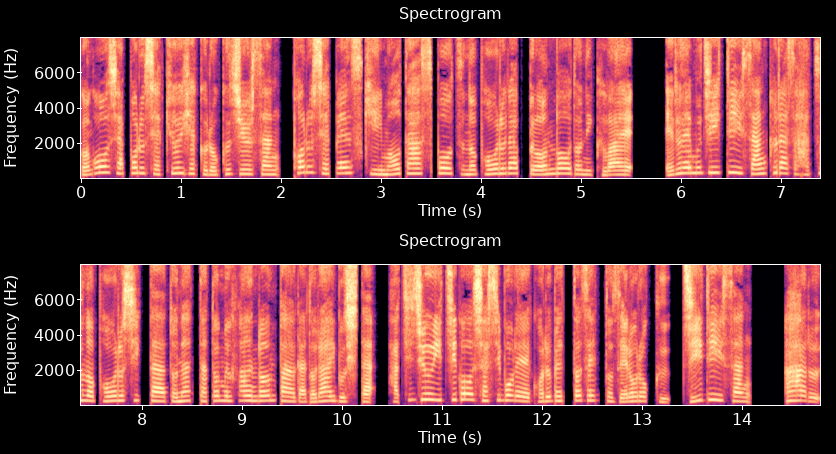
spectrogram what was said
5号車ポルシェ963、ポルシェペンスキーモータースポーツのポールラップオンロードに加え、LMGT3 クラス初のポールシッターとなったトム・ファン・ロンパーがドライブした81号車シボレーコルベット Z06 GT3 R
